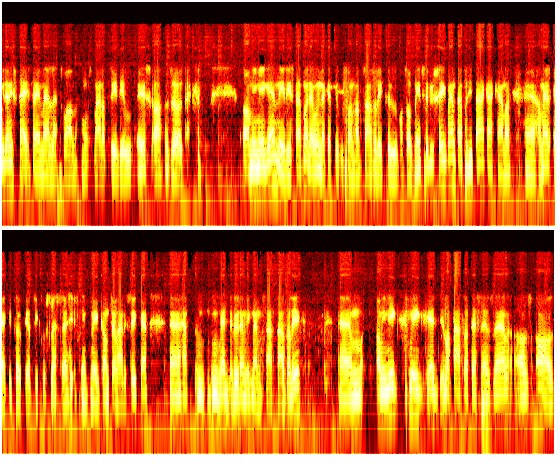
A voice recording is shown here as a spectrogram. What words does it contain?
ugyanis fejfej mellett van most már a CDU és a zöldek ami még ennél is, tehát nagyjából mind a kettő 26% körül mozog népszerűségben, tehát hogy itt AKK-nak, eh, ha Merkel kitörti a ciklus lesz egyébként még kancellári széke, eh, hát egyelőre még nem 100%. Ami még, még egy lapátra tesz ezzel, az az,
